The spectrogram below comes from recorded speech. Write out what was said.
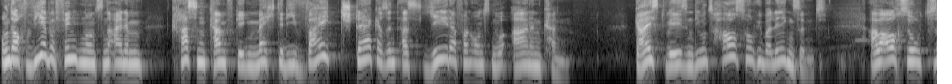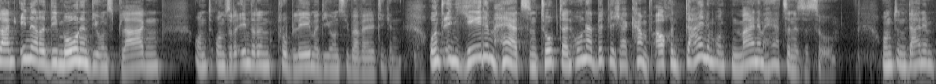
Und auch wir befinden uns in einem krassen Kampf gegen Mächte, die weit stärker sind, als jeder von uns nur ahnen kann. Geistwesen, die uns haushoch überlegen sind, aber auch sozusagen innere Dämonen, die uns plagen und unsere inneren Probleme, die uns überwältigen. Und in jedem Herzen tobt ein unerbittlicher Kampf. Auch in deinem und in meinem Herzen ist es so. Und in, deinem,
